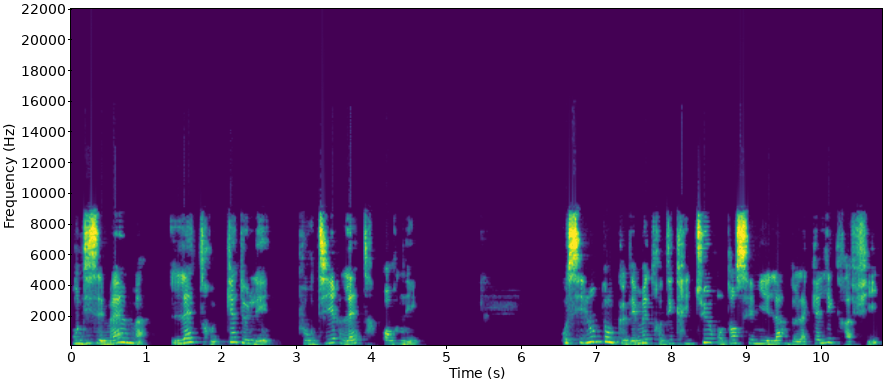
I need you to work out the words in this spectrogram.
On disait même lettre cadelée pour dire lettre ornée. Aussi longtemps que des maîtres d'écriture ont enseigné l'art de la calligraphie,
